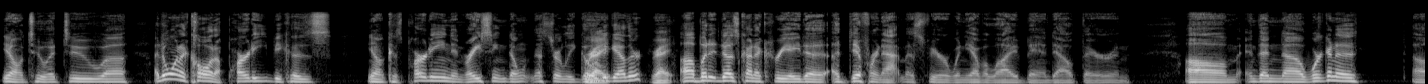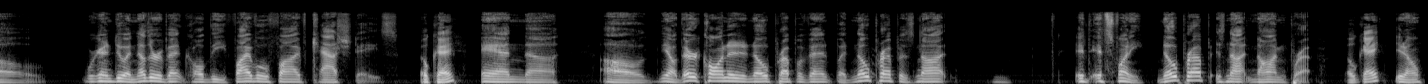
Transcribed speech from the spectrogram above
you know, to it. To uh, I don't want to call it a party because you know, because partying and racing don't necessarily go Right, together. right. Uh, but it does kind of create a, a different atmosphere when you have a live band out there, and um, and then uh, we're gonna uh, we're gonna do another event called the 505 Cash Days, Okay. and uh, uh, you know they're calling it a no prep event, but no prep is not. It, it's funny. No prep is not non prep. Okay. You know,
